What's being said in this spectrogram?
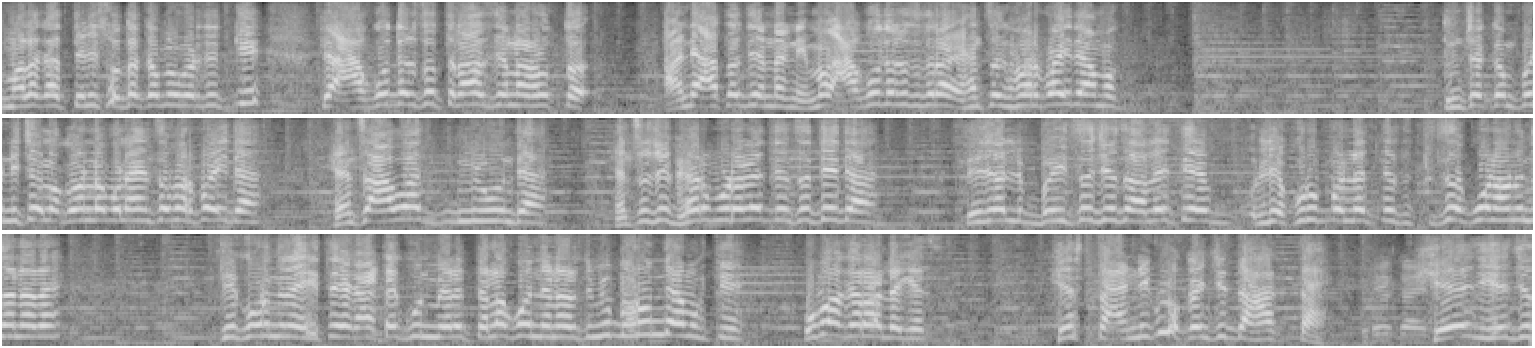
मला का त्यांनी स्वतः कबूल करतात की ते अगोदरचा त्रास देणार होतं आणि आता देणार नाही. मग अगोदरचा त्रास ह्यांचं भरपाई द्या मग. तुमच्या कंपनीच्या लोकांना बोला ह्यांचा भरपाई द्या. ह्यांचा आवाज मिळवून द्या. ह्यांचं जे घर बुडालं त्यांचं ते द्या. त्याच्या बैचं जे झालंय ते लेकरू पडलं त्याचं तिचं कोण आणून देणार आहे? ते करून देणार? इथे एक अटॅक होऊन मेलं त्याला कोण देणार? तुम्ही भरून द्या मग ते. उभा करा लगेच. हे स्थानिक लोकांची दाहकता काय? आहे हे हे जे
